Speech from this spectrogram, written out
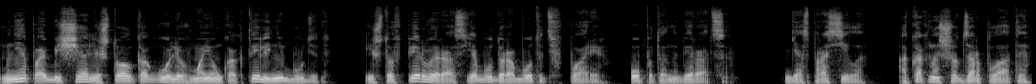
Мне пообещали, что алкоголя в моем коктейле не будет, и что в первый раз я буду работать в паре, опыта набираться. Я спросила, а как насчет зарплаты?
